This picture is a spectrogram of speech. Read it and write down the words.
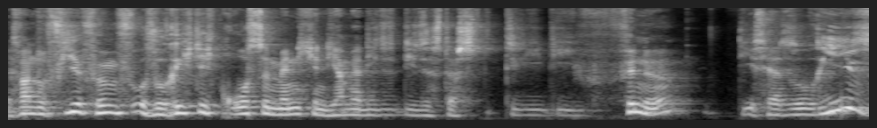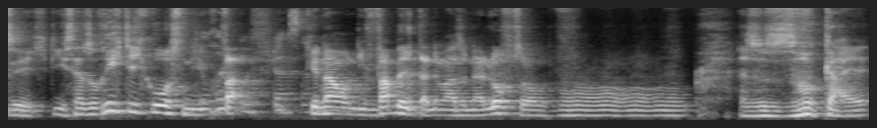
es waren so vier, fünf so richtig große Männchen. Die haben ja diese, dieses, das, die, die Finne, die ist ja so riesig. Die ist ja so richtig groß und die, Die Rückenflosse. genau und die wabbelt dann immer so in der Luft so. Also so geil.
